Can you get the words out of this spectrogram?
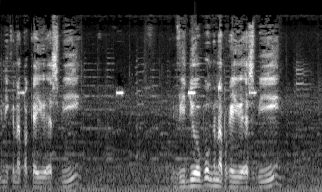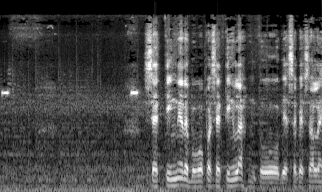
ini kena pakai USB. Video pun kena pakai USB. Setting ni ada beberapa setting lah untuk biasa-biasa lah.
